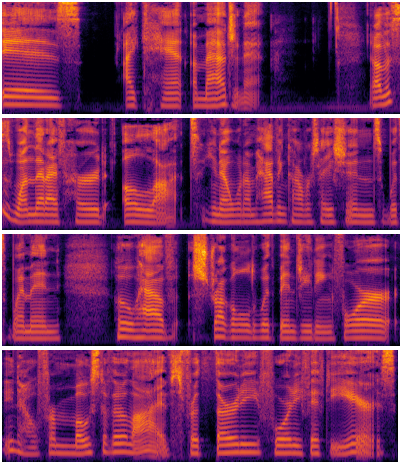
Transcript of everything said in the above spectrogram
is I can't imagine it. Now, this is one that I've heard a lot. You know, when I'm having conversations with women who have struggled with binge eating for, you know, for most of their lives, for 30, 40, 50 years.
